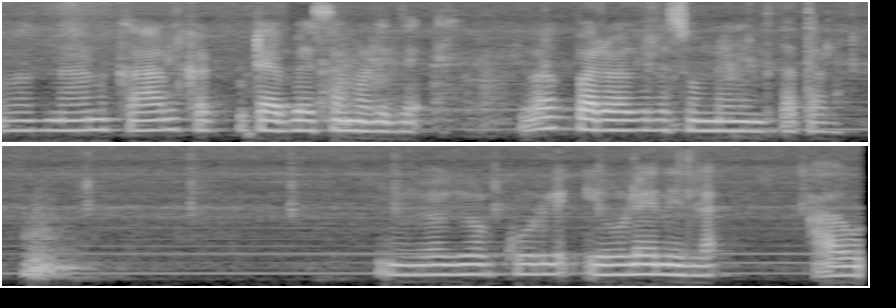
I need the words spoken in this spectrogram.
ಅವಾಗ ನಾನು ಕಾಲು ಕಟ್ಬಿಟ್ಟು, ಅಭ್ಯಾಸ ಮಾಡಿದ್ದೆ. ಇವಾಗ ಪರವಾಗಿಲ್ಲ ಸುಮ್ಮನೆ ನಿಂತ್ಕೊತಾಳೆ. ಇವಾಗ ಇವಳು ಕೂಡಲಿ, ಇವಳೇನಿಲ್ಲ. ಅವು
